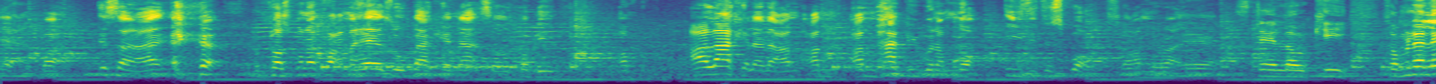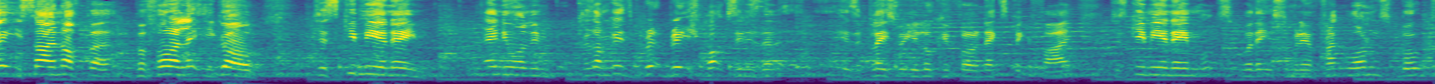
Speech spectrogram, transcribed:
yeah, but it's alright. and plus, when I fight, my hair's all back and that, so probably. I'm, I like it like that. I'm, I'm, I'm happy when I'm not easy to spot, so I'm alright. Yeah. Stay low key. So I'm gonna let you sign off, but before I let you go, just give me a name. Anyone, in because I'm getting British boxing is a, is a place where you're looking for a next big fight. Just give me a name, whether it's somebody in Frank Warren's books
